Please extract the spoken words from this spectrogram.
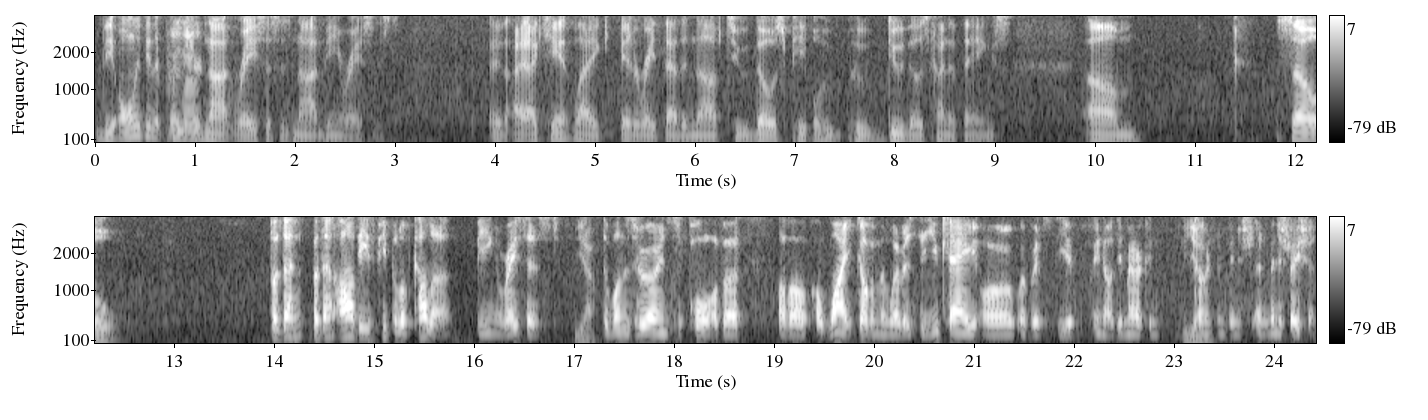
The only thing that proves you're mm-hmm. not racist is not being racist. I, I can't like iterate that enough to those people who who do those kind of things. Um. So But then, but then, are these people of color being racist? yeah, The ones who are in support of a of a, a white government, whether it's the UK or whether it's the you know the American Yeah. current adminis- administration,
